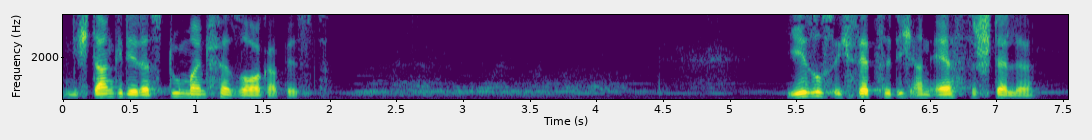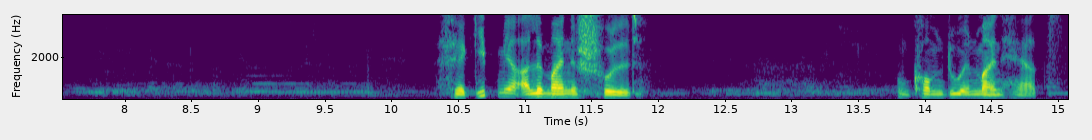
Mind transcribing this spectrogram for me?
Und ich danke dir, dass du mein Versorger bist. Jesus, ich setze dich an erste Stelle. Vergib mir alle meine Schuld und komm du in mein Herz.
